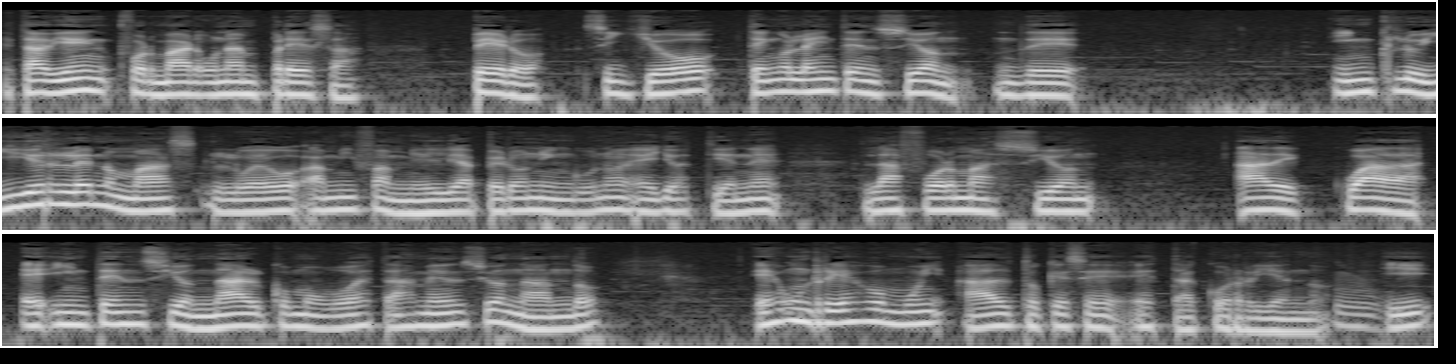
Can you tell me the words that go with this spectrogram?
Está bien formar una empresa, pero si yo tengo la intención de incluirle nomás luego a mi familia, pero ninguno de ellos tiene la formación adecuada e intencional como vos estás mencionando, es un riesgo muy alto que se está corriendo mm. y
